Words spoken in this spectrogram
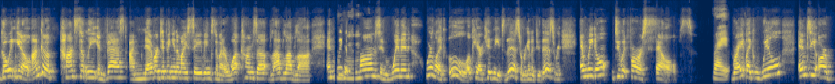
going, you know, I'm going to constantly invest. I'm never dipping into my savings no matter what comes up, blah, blah, blah. And we mm-hmm. moms and women, we're like, oh, okay, our kid needs this, or we're going to do this. And we don't do it for ourselves. Right. Right. Like we'll empty our,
